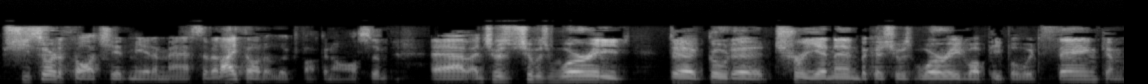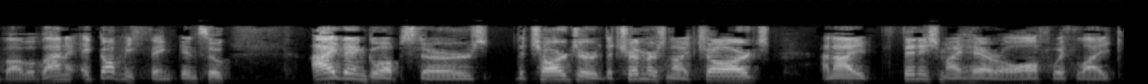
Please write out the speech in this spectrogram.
she sort of thought she had made a mess of it. I thought it looked fucking awesome. Uh, and she was she was worried to go to training because she was worried what people would think and blah, blah, blah. And it got me thinking. So I then go upstairs. The charger, the trimmer's now charged and I finish my hair off with like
